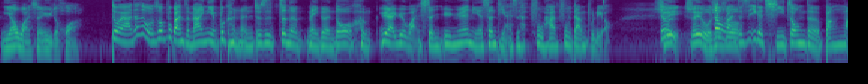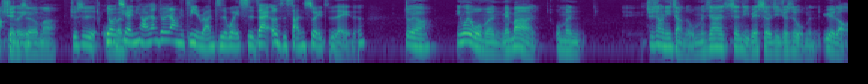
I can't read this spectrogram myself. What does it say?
你要晚生育的话，对啊。但是我说不管怎么样，你也不可能就是真的每个人都很越来越晚生育，因为你的身体还是很负担负担不了。所以，所以我说冻卵只是一个其中的帮忙选择吗？就是有钱，你好像就让你自己卵子维持在二十三岁之类的。对啊，因为我们没办法，我们就像你讲的，我们现在身体被设计，就是我们越老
